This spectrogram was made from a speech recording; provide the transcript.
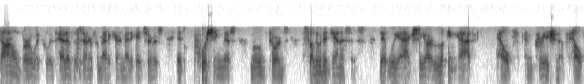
Donald Berwick, who is head of the Center for Medicare and Medicaid Service, is pushing this move towards salutogenesis, that we actually are looking at health and creation of health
